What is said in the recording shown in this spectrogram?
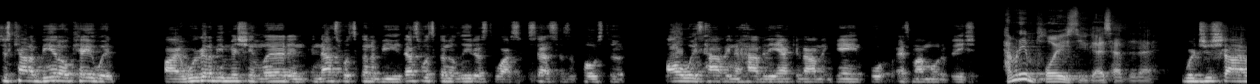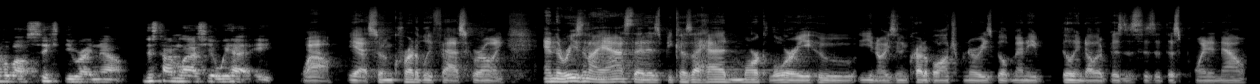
just kind of being okay with, all right, we're going to be mission led, and, and that's what's going to be that's what's going to lead us to our success, as opposed to always having to have the economic gain for as my motivation. How many employees do you guys have today? We're just shy of about 60 right now. This time last year we had eight. Wow. Yeah. So incredibly fast growing. And the reason I asked that is because I had Marc Lore, who, you know, he's an incredible entrepreneur. He's built many billion dollar businesses at this point, And now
